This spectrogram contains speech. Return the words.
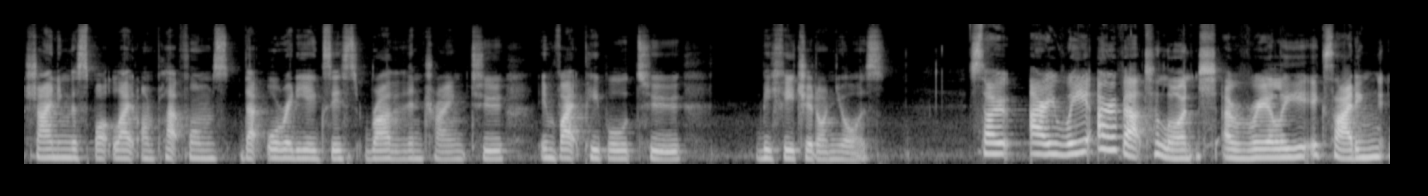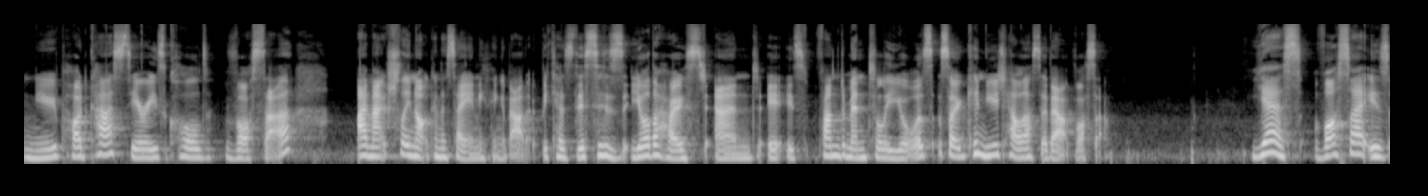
shining the spotlight on platforms that already exist rather than trying to invite people to be featured on yours. So, Ari, we are about to launch a really exciting new podcast series called Vossa. I'm actually not going to say anything about it because this is, you're the host and it is fundamentally yours. So, can you tell us about Vossa? Yes, Vossa is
